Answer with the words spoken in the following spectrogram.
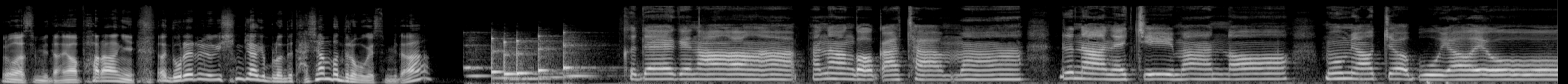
그런 것 같습니다. 야, 파랑이. 야, 노래를 여기 신기하게 불렀는데 다시 한번 들어보겠습니다. 그대에게 나 반한 것 같아 말은 안 했지만 너무 멋져 보여요.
